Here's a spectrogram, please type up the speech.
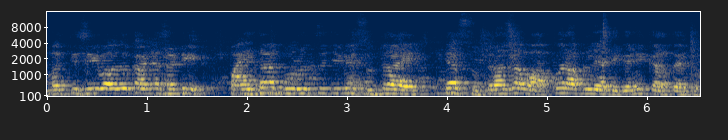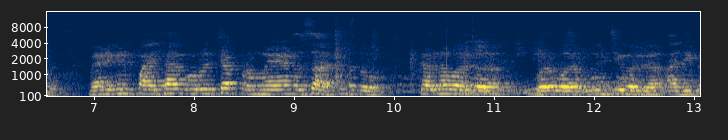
मग तिसरी बाजू काढण्यासाठी पायथागोरसचं जे काही सूत्र आहे त्या सूत्राचा वापर आपल्याला या ठिकाणी करता येतो. मग या ठिकाणी पायथागोरसच्या प्रमेयानुसार तो कर्णवर्ग बरोबर उंची वर्ग अधिक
